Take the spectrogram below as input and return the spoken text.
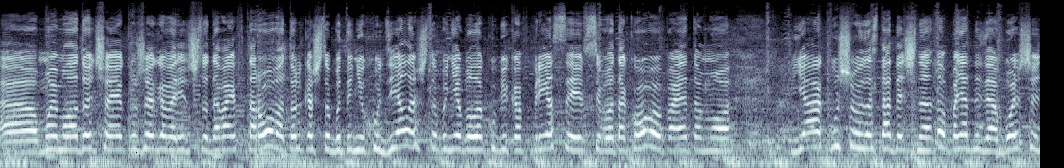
Э, Мой молодой человек уже говорит, что давай второго, только чтобы ты не худела, чтобы не было кубиков пресса и всего такого, поэтому я кушаю достаточно, ну, понятное дело, больше,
